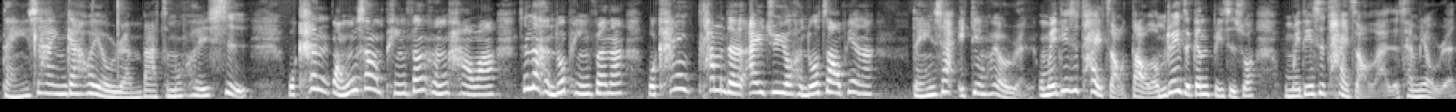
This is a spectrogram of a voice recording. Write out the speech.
等一下应该会有人吧？怎么回事？我看网络上评分很好啊，真的很多评分啊，我看他们的 IG 有很多照片啊。”等一下，一定会有人。我们一定是太早到了，我们就一直跟彼此说，我们一定是太早来了才没有人。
